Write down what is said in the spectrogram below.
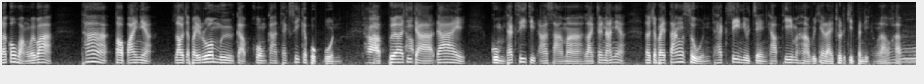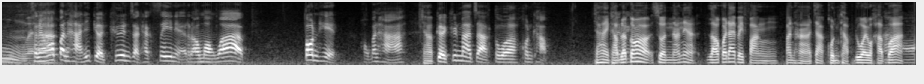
แล้วก็หวังไว้ว่า ถ้าต่อไปเนี่ยเราจะไปร่วมมือกับโครงการแท็กซี่กระปุกบุญครับเพื่อที่จะได้ กลุ่มแท็กซี่จิตอาสามา หลังจากนั้นเนี่ยเราจะไปตั้งศูนย์แท็กซี่นิวเจนครับที่มหาวิทยาลัยธุรกิจบัณฑิตของเราครับอืมนะฮะแสดงว่าปัญหาที่เกิดขึ้นจากแท็กซี่เนี่ยเรามองว่าต้นเหตุของปัญหาครับ เกิดขึ้นมาจากตัวคนขับ ใช่ครับ ใช่ไหม แล้วก็ส่วนนั้นเนี่ยเราก็ได้ไปฟังปัญหาจากคนขับด้วยว่าครับว่า อ๋อ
